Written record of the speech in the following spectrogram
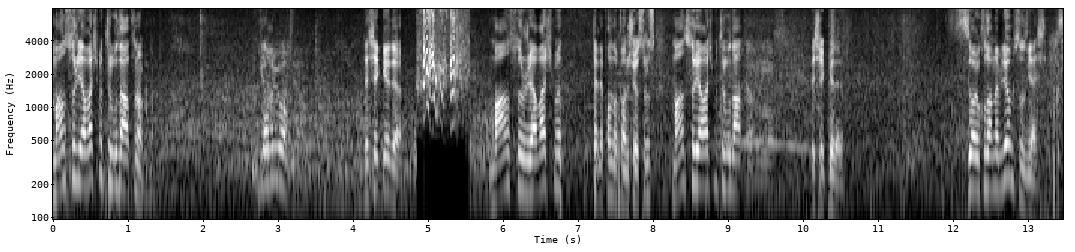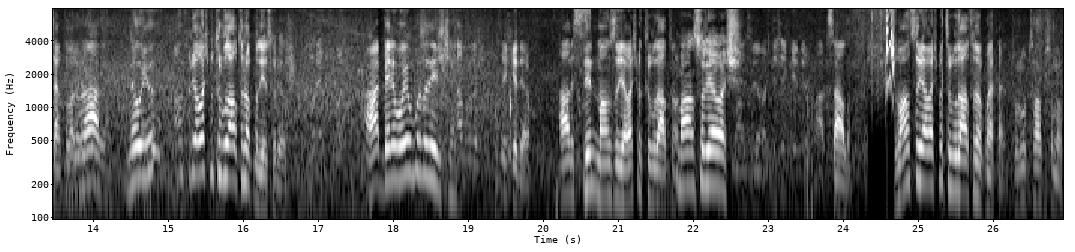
Mansur Yavaş mı Turgut Altınok mu? Yolu yok. Teşekkür ediyorum. Mansur Yavaş mı? Telefonla konuşuyorsunuz. Mansur Yavaş mı Turgut Altınok mu? Teşekkür ederim. Siz oy kullanabiliyor musunuz gençler? Sen kullanıyor musun? Abi ne oyu? Mansur Yavaş mı Turgut Altınok mu diye soruyorum. Abi benim oyum burada değil ki. Teşekkür ediyorum. Abi sizin Mansur Yavaş mı Turgut Altınok mu? Mansur Yavaş. Mansur Yavaş teşekkür ediyorum abi sağ olun. Mansur Yavaş mı Turgut Altınok mu efendim? Turgut Altınok.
